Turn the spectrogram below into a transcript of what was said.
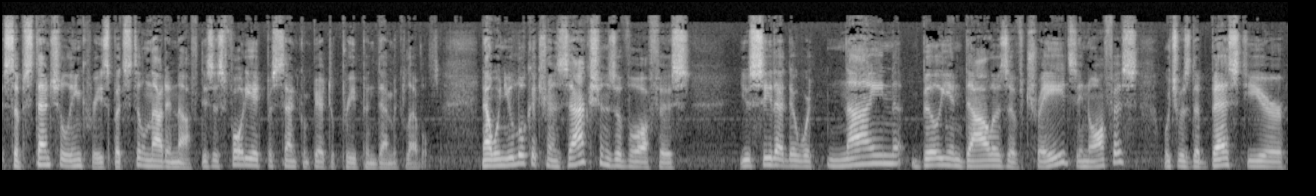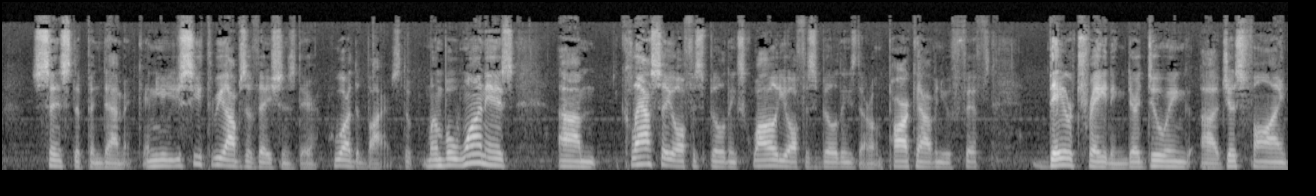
substantial increase, but still not enough. This is 48% compared to pre pandemic levels. Now, when you look at transactions of office, you see that there were $9 billion of trades in office, which was the best year since the pandemic. And you, you see three observations there. Who are the buyers? The, number one is um, Class A office buildings, quality office buildings that are on Park Avenue, Fifth they are trading. They're doing uh, just fine.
